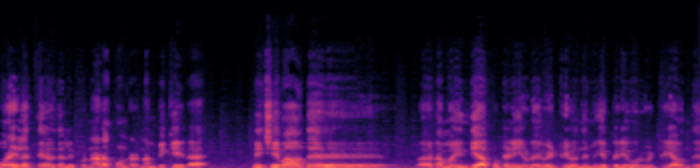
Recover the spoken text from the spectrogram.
முறையில தேர்தல் இப்போ நடக்கும்ன்ற நம்பிக்கையில நிச்சயமா வந்து நம்ம இந்தியா கூட்டணியோட வெற்றி வந்து மிகப்பெரிய ஒரு வெற்றியா வந்து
